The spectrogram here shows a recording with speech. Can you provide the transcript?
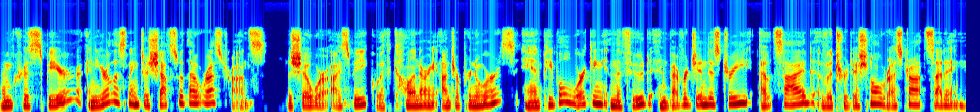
I'm Chris Spear, and you're listening to Chefs Without Restaurants, the show where I speak with culinary entrepreneurs and people working in the food and beverage industry outside of a traditional restaurant setting.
